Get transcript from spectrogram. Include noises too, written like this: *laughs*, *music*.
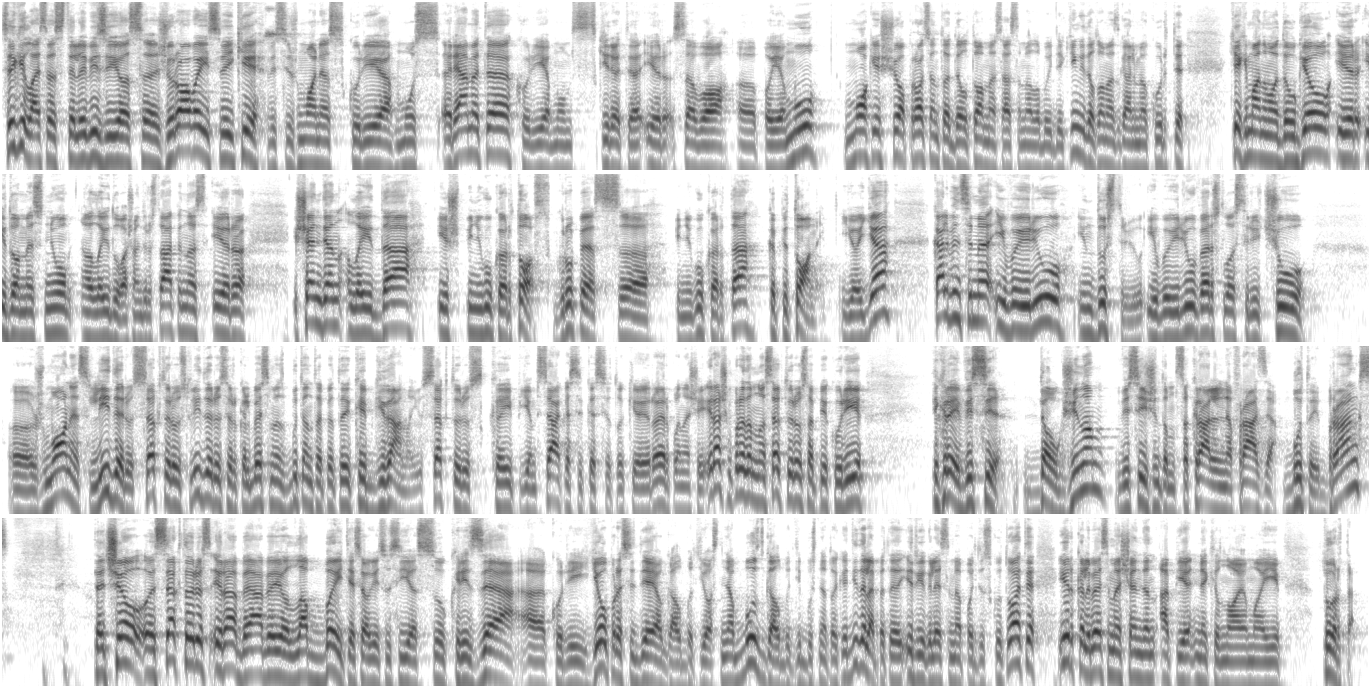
Sveiki, Laisvės televizijos žiūrovai, sveiki visi žmonės, kurie mus remiate, kurie mums skiriate ir savo uh, pajamų mokesčio procento, dėl to mes esame labai dėkingi, dėl to mes galime kurti kiek įmanoma daugiau ir įdomesnių laidų. Aš Andrius Tapinas ir šiandien laida iš pinigų kartos, grupės uh, pinigų karta kapitonai. Joje kalbinsime įvairių industrijų, įvairių verslo sričių E, žmonės, lyderius, sektoriaus lyderius ir kalbėsime būtent apie tai, kaip gyvena jų sektorius, kaip jiems sekasi, kas jie tokie yra ir panašiai. Ir aišku, pradedam nuo sektoriaus, apie kurį tikrai visi daug žinom, visi žinom sakralinę frazę būtai brangs. Tačiau sektorius yra be abejo labai tiesiogiai susijęs su krize, e, kuri jau prasidėjo, galbūt jos nebus, galbūt ji bus netokia didelė, apie tai irgi galėsime padiskutuoti ir kalbėsime šiandien apie nekilnojamąjį turtą.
